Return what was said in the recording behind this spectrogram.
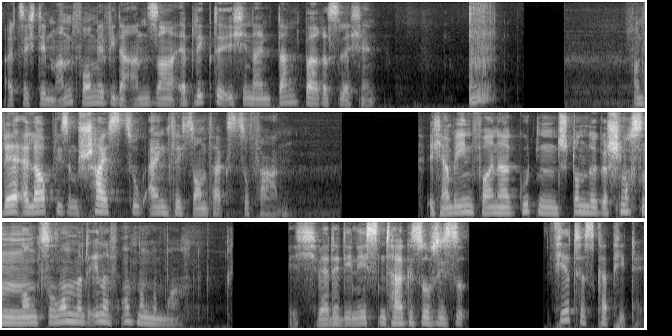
Als ich den Mann vor mir wieder ansah, erblickte ich in ein dankbares Lächeln. Und wer erlaubt diesem Scheißzug eigentlich sonntags zu fahren? Ich habe ihn vor einer guten Stunde geschlossen und zusammen mit Elif Ordnung gebracht. Ich werde die nächsten Tage so wie so. Viertes Kapitel.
